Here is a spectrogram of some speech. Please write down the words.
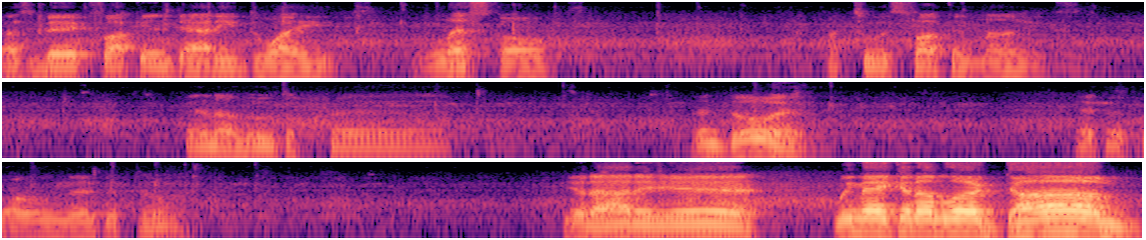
That's big fucking daddy Dwight. Let's go. My two is fucking nice. Gonna lose a crib. And do it. Make a grown nigga do it. Get out of here. We making them look dumb.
